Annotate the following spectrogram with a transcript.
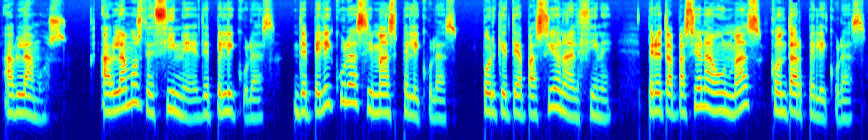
hablamos. Hablamos de cine, de películas, de películas y más películas, porque te apasiona el cine, pero te apasiona aún más contar películas.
